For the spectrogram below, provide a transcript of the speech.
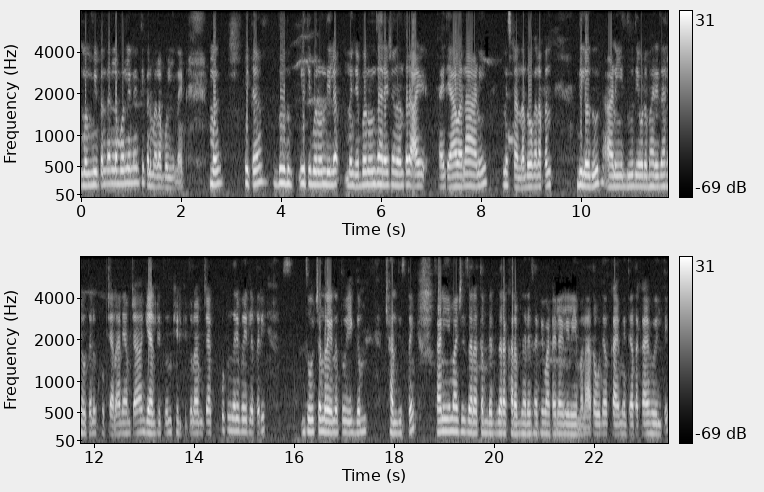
मग मी पण त्यांना बोलले नाही ती पण मला बोलली नाहीत. मग इथं दूध इथे बनवून दिलं. म्हणजे बनवून झाल्याच्यानंतर आई काय ते आवाला आणि मिस्टरांना दोघाला पण दिलं दूध. आणि दूध एवढं भारी झालं होतं ना खूप छान. आणि आमच्या गॅलरीतून खिडकीतून आमच्या कुठून जरी बघितलं तरी जो चंद्र आहे ना तो एकदम छान दिसतंय. आणि माझी जरा तब्येत जरा खराब झाल्यासारखी वाटायला लागलेली आहे मला. आता उद्या काय माहिती आता काय होईल ते.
